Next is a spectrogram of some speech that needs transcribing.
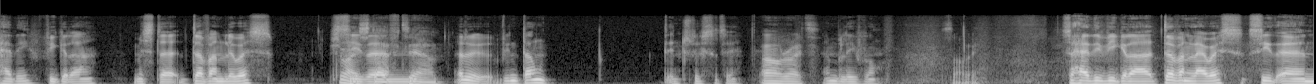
heddi, fi gyda Mr Dyfan Lewis. Siwmai Steph, ti iawn. Ydw, fi'n dal introduce ti. Oh, right. Unbelievable. Sorry. So heddi fi gyda Dyfan Lewis sydd yn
